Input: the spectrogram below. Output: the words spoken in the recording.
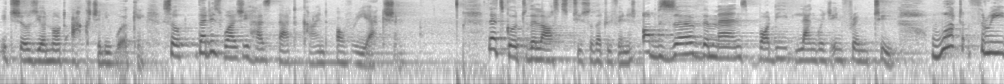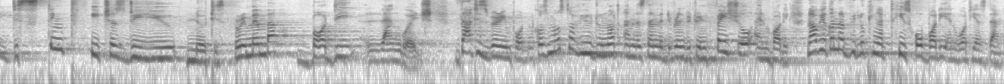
it shows you're not actually working. So that is why she has that kind of reaction. Let's go to the last two so that we finish. Observe the man's body language in frame two. What three distinct features do you notice? Remember, body language. That is very important because most of you do not understand the difference between facial and body. Now we're going to be looking at his whole body and what he has done.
